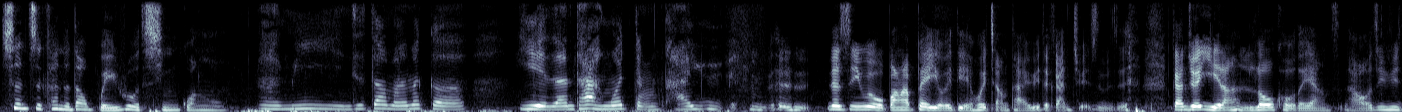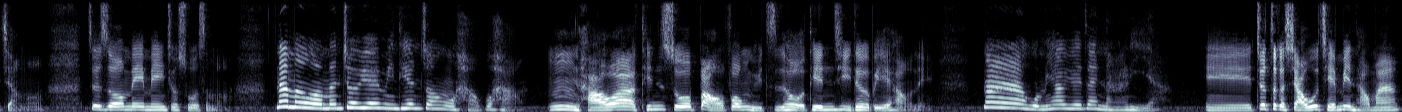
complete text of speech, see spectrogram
甚至看得到微弱的星光哦。妈咪，你知道吗？那个野人他很会讲台语。那是因为我帮他配有一点会讲台语的感觉，是不是？感觉野狼很 local 的样子。好，我继续讲哦。这时候妹妹就说什么？那么我们就约明天中午好不好？嗯，好啊！听说暴风雨之后天气特别好呢。那我们要约在哪里呀？诶，就这个小屋前面好吗？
